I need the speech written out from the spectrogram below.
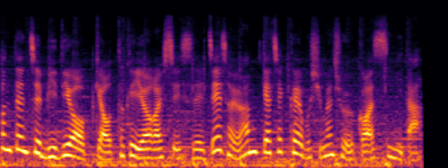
컨텐츠 미디어 업계 어떻게 이어갈 수 있을지 저희와 함께 체크해 보시면 좋을 것 같습니다.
